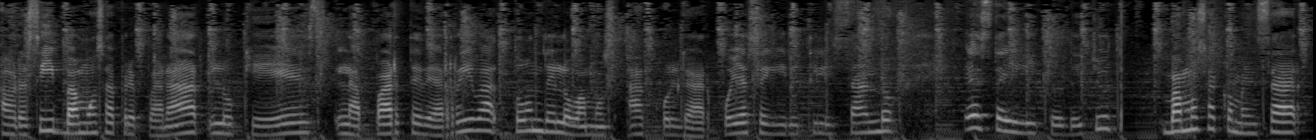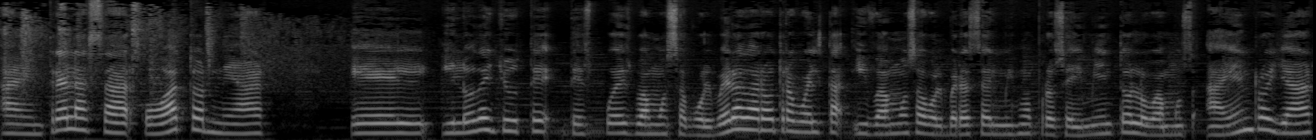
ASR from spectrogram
Ahora sí vamos a preparar lo que es la parte de arriba donde lo vamos a colgar. Voy a seguir utilizando este hilito de yute. Vamos a comenzar a entrelazar o a tornear el hilo de yute. Después vamos a volver a dar otra vuelta y vamos a volver a hacer el mismo procedimiento. Lo vamos a enrollar.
